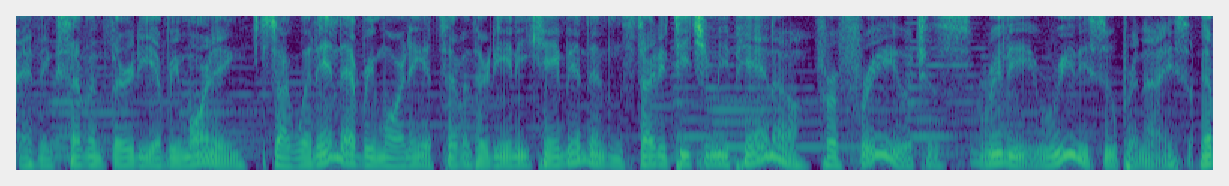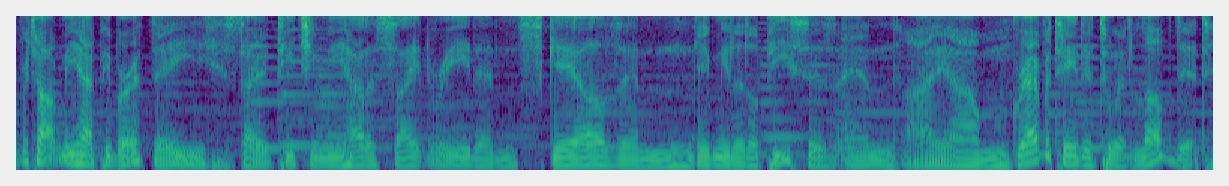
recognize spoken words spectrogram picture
I think 7:30 every morning?" So I went in every morning at 7:30, and he came in and started teaching me piano for free, which was really, really super nice. Never taught me Happy Birthday. He started teaching me how to sight read and scales, and gave me little pieces and I um, gravitated to it, loved it,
